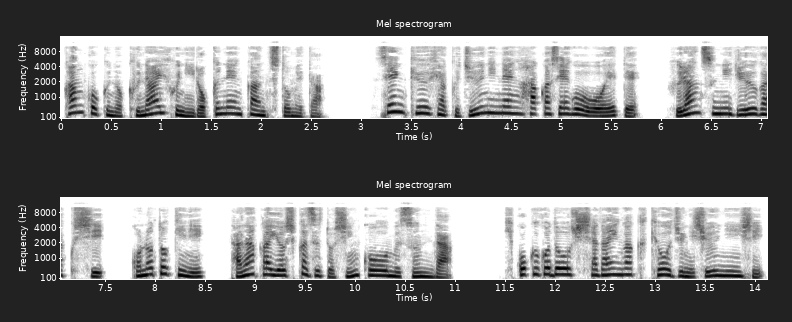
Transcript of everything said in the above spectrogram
韓国の宮内府に6年間勤めた。1912年博士号を得て、フランスに留学し、この時に田中義和と親交を結んだ。帰国後同志社大学教授に就任し、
